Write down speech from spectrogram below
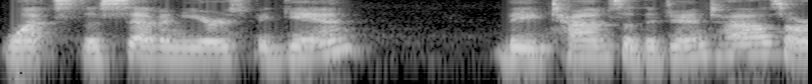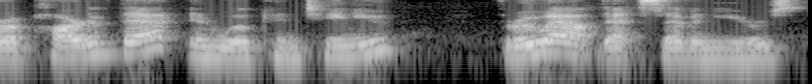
Once the seven years begin, the times of the Gentiles are a part of that and will continue throughout that seven years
